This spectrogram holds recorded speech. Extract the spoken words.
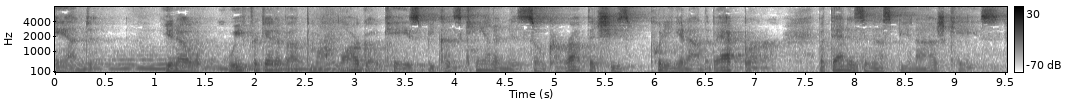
And, you know, we forget about the Mar-a-Lago case because Cannon is so corrupt that she's putting it on the back burner. But that is an espionage case.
